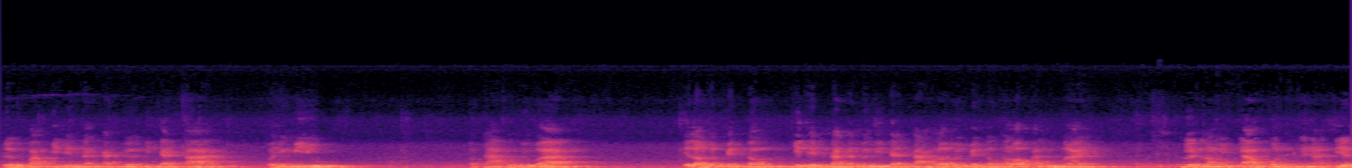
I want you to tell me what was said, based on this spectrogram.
เรื่องความคิดเห็นทางการเมืองที่แตกต่างก็ยังมีอยู่คำถามก็คือว่าที่เราจะเป็นต้องคิดเห็นทางการเมืองที่แตกต่าง เราจะเป็นต้องทะเลาะกันหรือไม่ เพื่อนเราอีกเก้าคนในอาเซียน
